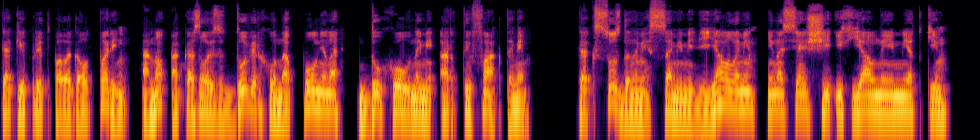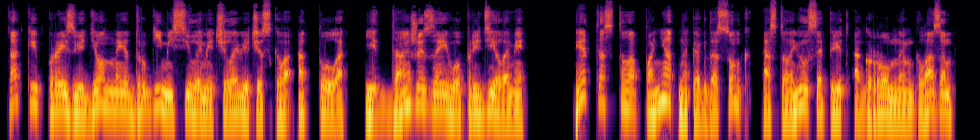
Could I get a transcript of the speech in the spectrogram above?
Как и предполагал парень, оно оказалось доверху наполнено духовными артефактами. Как созданными самими дьяволами и носящие их явные метки, так и произведенные другими силами человеческого атолла и даже за его пределами. Это стало понятно, когда Сонг остановился перед огромным глазом,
